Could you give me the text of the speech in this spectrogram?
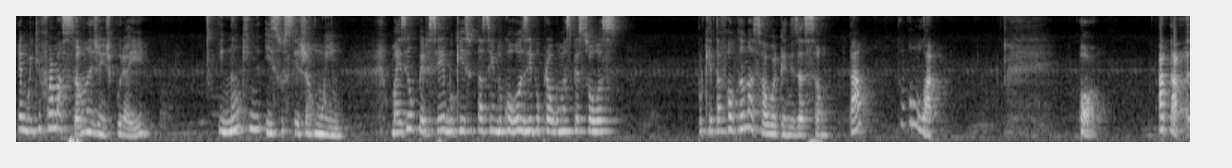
É muita informação, né, gente, por aí. E não que isso seja ruim, mas eu percebo que isso está sendo corrosivo para algumas pessoas, porque está faltando essa organização, tá? Então vamos lá. Ó, ah tá,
